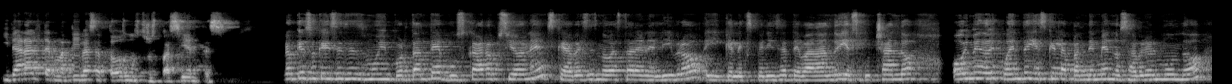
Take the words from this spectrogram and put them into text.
y dar alternativas a todos nuestros pacientes. Creo que eso que dices es muy importante, buscar opciones que a veces no va a estar en el libro y que la experiencia te va dando y escuchando. Hoy me doy cuenta y es que la pandemia nos abrió el mundo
